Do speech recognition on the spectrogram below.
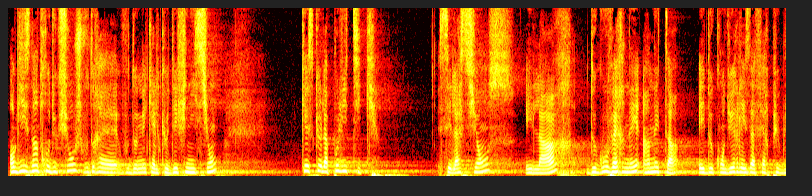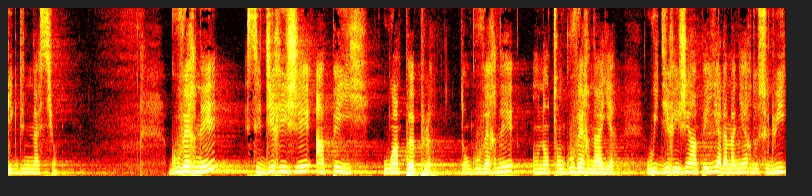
En guise d'introduction, je voudrais vous donner quelques définitions. Qu'est-ce que la politique? C'est la science et l'art de gouverner un État et de conduire les affaires publiques d'une nation. Gouverner, c'est diriger un pays ou un peuple. Donc gouverner, on entend gouvernail. Oui, diriger un pays à la manière de celui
